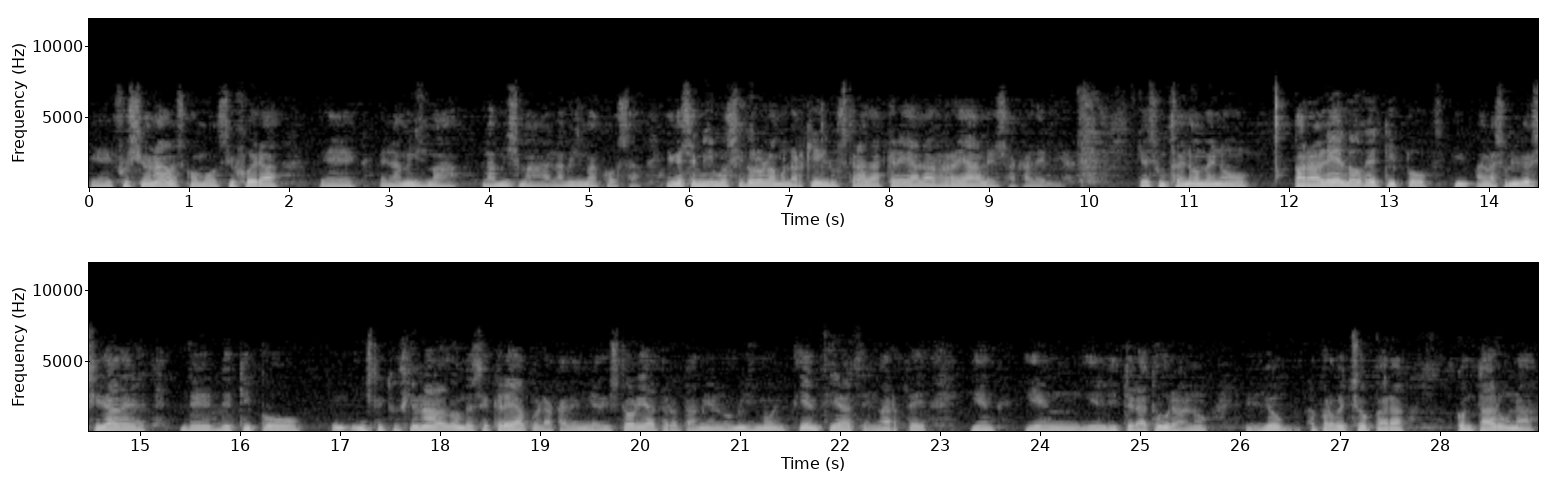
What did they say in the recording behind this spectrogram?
eh, fusionados, como si fuera eh, la, misma, la, misma, la misma cosa. En ese mismo siglo la monarquía ilustrada crea las reales academias que es un fenómeno paralelo de tipo a las universidades de, tipo institucional donde se crea pues, la Academia de Historia, pero también lo mismo en ciencias, en arte y en, y en, literatura. ¿no? Yo aprovecho para contar una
